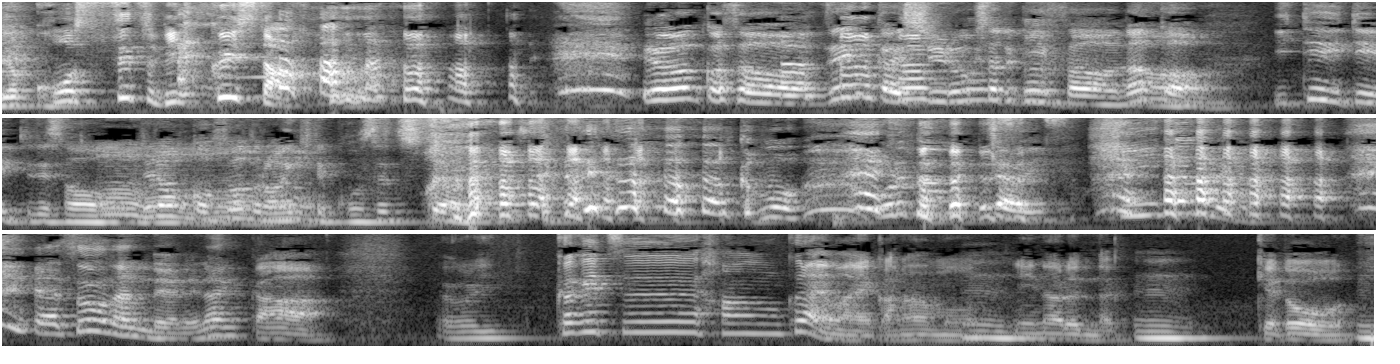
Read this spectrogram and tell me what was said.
いや、骨折びっくりした。いや、なんかさ、前回収録した時にさ、なんかう、いていて言っててさ、うんで、なんかその後 LINE 来て骨折したよね。なんかもう、俺とむっちゃん聞いたんだ いや、そうなんだよね。なんか、俺1ヶ月半くらい前かな、もう、うんになるんだけど。うん。けど、うん。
